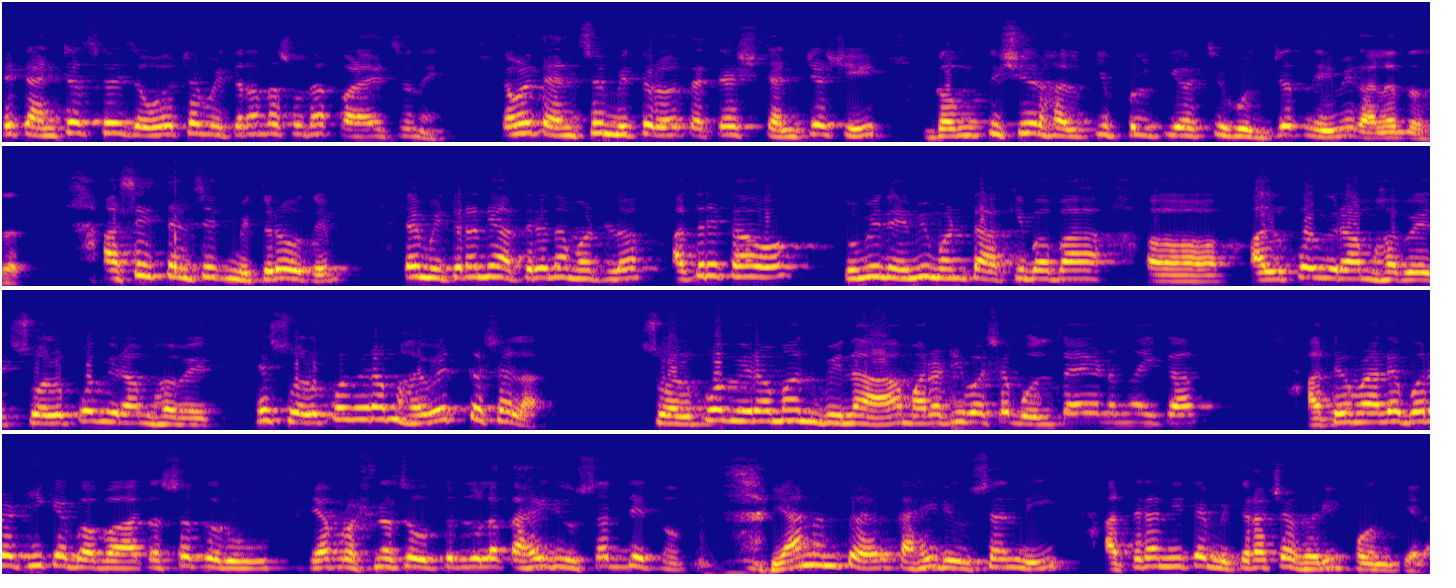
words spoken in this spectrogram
हे त्यांच्याच काही जवळच्या मित्रांना सुद्धा कळायचं नाही. त्यामुळे त्यांचे मित्र त्याच्या त्यांच्याशी गमतीशीर हलकी फुलकी अशी हुज्जत नेहमी घालत असत. असेच त्यांचे एक मित्र होते. त्या मित्रांनी अत्रेना म्हटलं अत्रे का हो? तुम्ही नेहमी म्हणता की बाबा अल्पविराम हवेत स्वल्पविराम हवेत. हे स्वल्पविराम हवेत कशाला? स्वल्पविरामांविना मराठी भाषा बोलता येणार नाही का? आता म्हणाले बरं ठीक आहे बाबा तसं करू. या प्रश्नाचं उत्तर तुला काही दिवसात देतो. यानंतर काही दिवसांनी अत्र्यांनी त्या मित्राच्या घरी फोन केला.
